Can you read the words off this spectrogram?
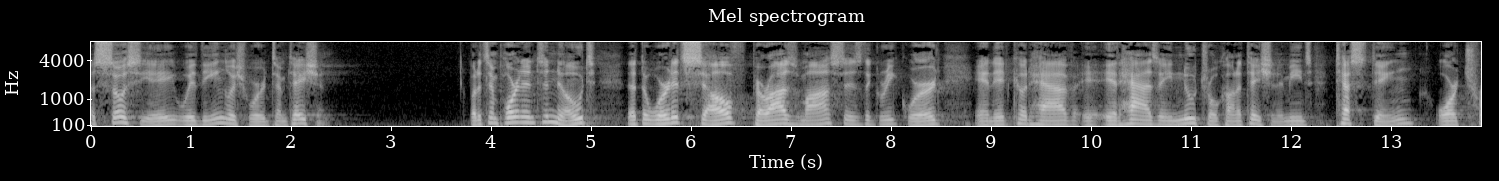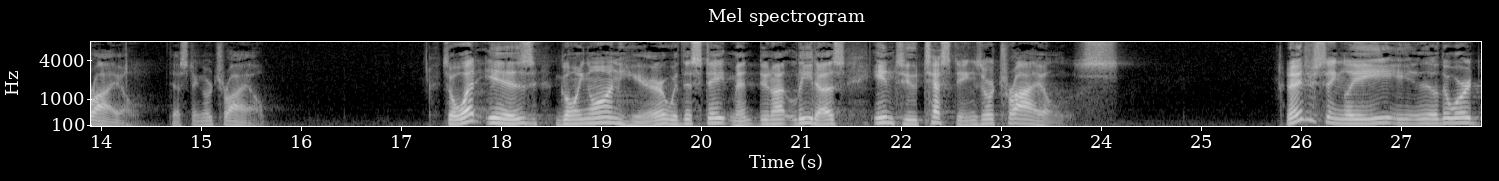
associate with the English word temptation. But it's important to note that the word itself, peirasmos, is the Greek word, and it could have it has a neutral connotation. It means testing or trial. Testing or trial. So, what is going on here with this statement? Do not lead us into testings or trials. Now, interestingly, the word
